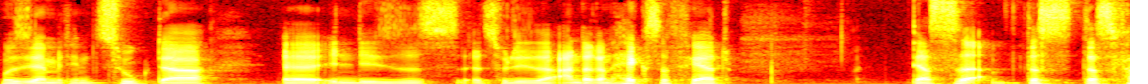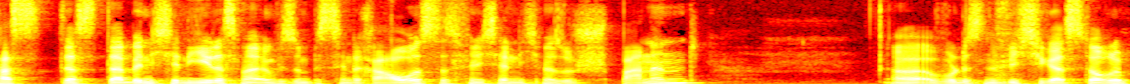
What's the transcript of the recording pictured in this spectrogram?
wo sie dann mit dem Zug da äh, in dieses, äh, zu dieser anderen Hexe fährt. Das, äh, das, das fast, das, da bin ich dann jedes Mal irgendwie so ein bisschen raus. Das finde ich dann nicht mehr so spannend. Äh, obwohl das ein wichtiger Story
